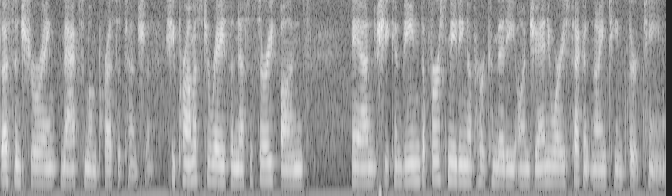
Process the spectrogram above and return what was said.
thus ensuring maximum press attention. She promised to raise the necessary funds and she convened the first meeting of her committee on January 2, 1913.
